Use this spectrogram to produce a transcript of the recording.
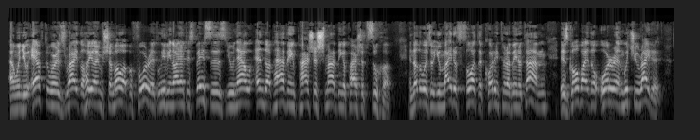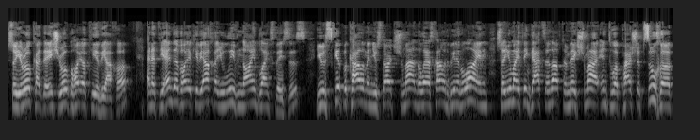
and when you afterwards write the Hoyim Shamoa before it, leaving nine empty spaces, you now end up having Pasha Shema being a Pasha Psucha. In other words, what you might have thought, according to Rabbeinu Tam, is go by the order in which you write it. So you wrote Kadesh, you wrote V'hoya and at the end of Hoya Kivyacha you leave nine blank spaces, you skip a column and you start Shema in the last column at the beginning of the line, so you might think that's enough to make Shema into a Parsha Psucha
